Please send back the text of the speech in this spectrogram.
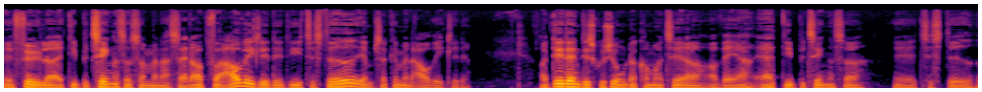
øh, føler, at de betingelser, som man har sat op for at afvikle det, de er til stede, jamen, så kan man afvikle det. Og det er den diskussion, der kommer til at, at være. Er de betingelser øh, til stede?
